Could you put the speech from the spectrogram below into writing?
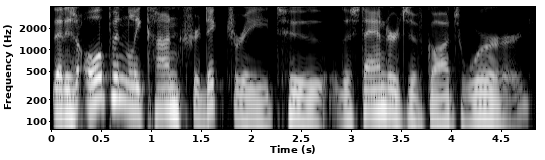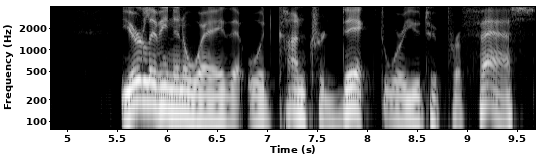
that is openly contradictory to the standards of God's word, you're living in a way that would contradict were you to profess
